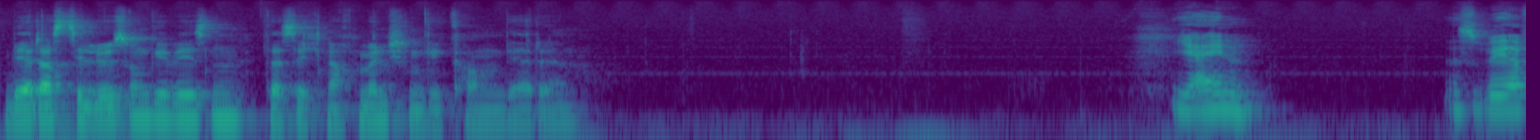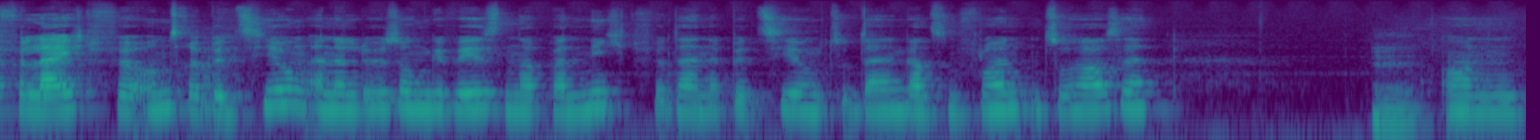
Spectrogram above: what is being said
wäre das die Lösung gewesen, dass ich nach München gekommen wäre? Jein. Es wäre vielleicht für unsere Beziehung eine Lösung gewesen, aber nicht für deine Beziehung zu deinen ganzen Freunden zu Hause. Mhm. Und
